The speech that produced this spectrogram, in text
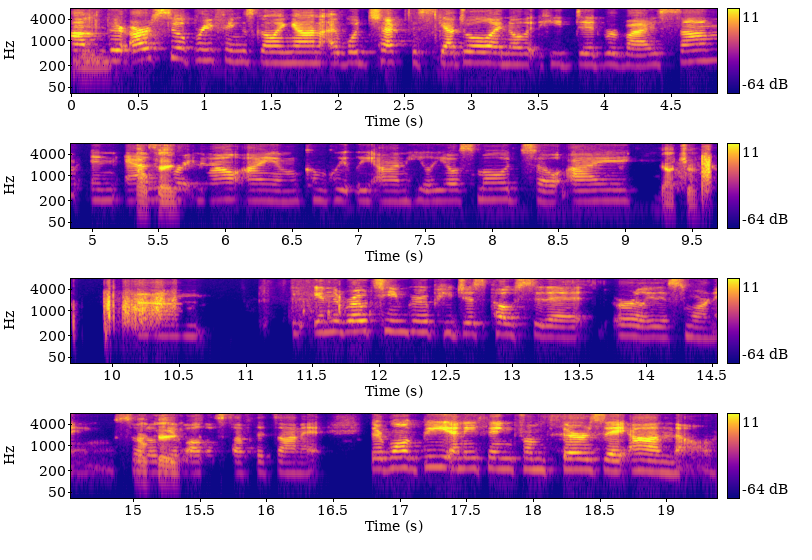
Um, there are still briefings going on. I would check the schedule. I know that he did revise some and as Okay. of right now, I am completely on Helios mode. So I, Gotcha. um, in the road team group, he just posted it early this morning. So it'll Okay. give all the stuff that's on it. There won't be anything from Thursday on though.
